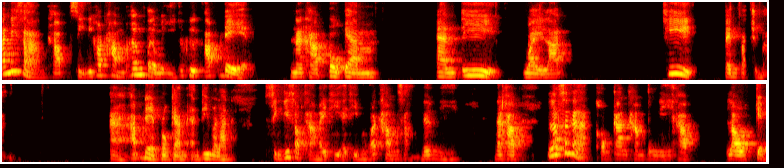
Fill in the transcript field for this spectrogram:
อันที่สามครับสิ่งที่เขาทำเพิ่มเติมมาอีกก็คืออัปเดตนะครับ โปรแกรมแอนตี้ไวรัสที่เป็นปัจจุบันอ่าอัปเดตโปรแกรมแอนตี้ไวรัสสิ่งที่สอบถามไอทีไอทีบอกว่าทำสามเรื่องนี้นะครับ ลักษณะของการทำตรงนี้ครับ เราเก็บ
